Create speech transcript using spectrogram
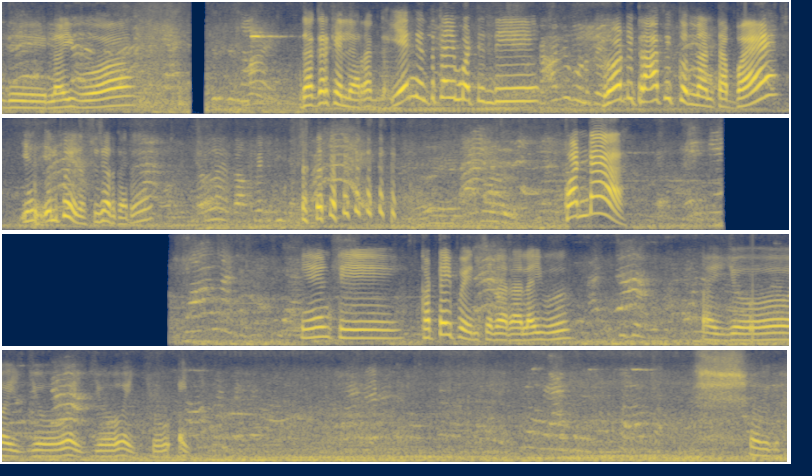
ఇది లైవ్ దగ్గరికి వెళ్ళారా ఏంది ఎంత టైం పట్టింది? రోడ్డు ట్రాఫిక్ ఉందంట అబ్బాయి. ఎ- వెళ్ళిపోయారు సుజాత గారు? కొండ! ఏంటి? కట్ అయిపోయింది చిన్నారా లైవ్ అయ్యో అయ్యో అయ్యో అయ్యో అయ్యో. సరిగా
